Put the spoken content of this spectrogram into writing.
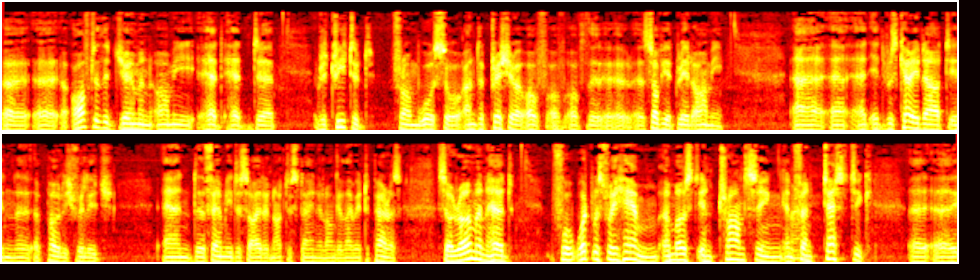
uh, uh, after the German army had had uh, retreated from Warsaw under pressure of of, of the uh, Soviet Red Army. Uh, uh, uh, it was carried out in a, a, Polish village, and the family decided not to stay any longer. They went to Paris. So Roman had, for what was for him a most entrancing and wow. fantastic uh,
